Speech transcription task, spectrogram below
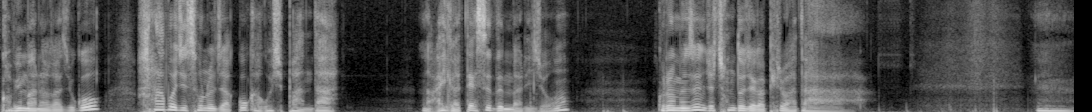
겁이 많아가지고 할아버지 손을 잡고 가고 싶어 한다. 아이가 떼쓰든 말이죠. 그러면서 이제 천도제가 필요하다. 음,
